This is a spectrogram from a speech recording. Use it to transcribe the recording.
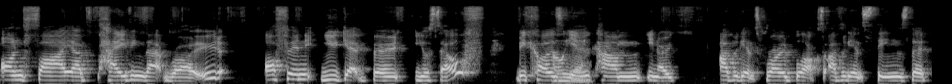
on fire, paving that road, often you get burnt yourself because oh, yeah. you come, you know, up against roadblocks, up against things that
